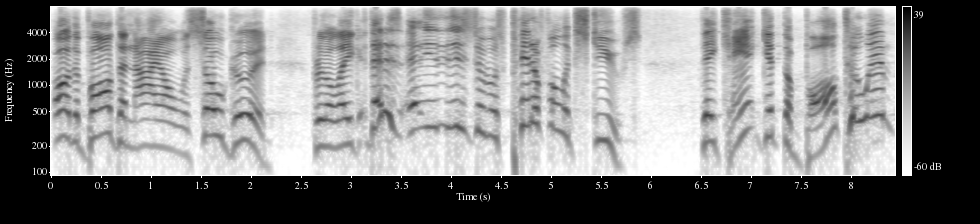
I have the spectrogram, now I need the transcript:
Oh, the ball denial was so good for the Lakers. That is, it is the most pitiful excuse. They can't get the ball to him?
